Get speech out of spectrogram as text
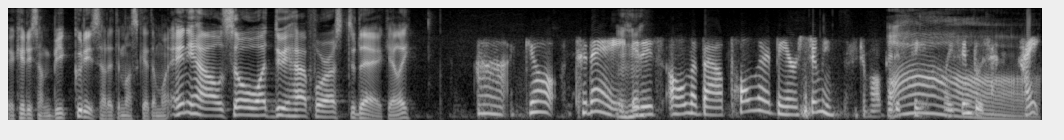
えー、ケリーさんびっくりされてますけども Anyhow, so what do you have for us today, Kelly? Uh, yo, today mm-hmm. it is all about Polar Bear Swimming Festival that is taking place in Busan. はい。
